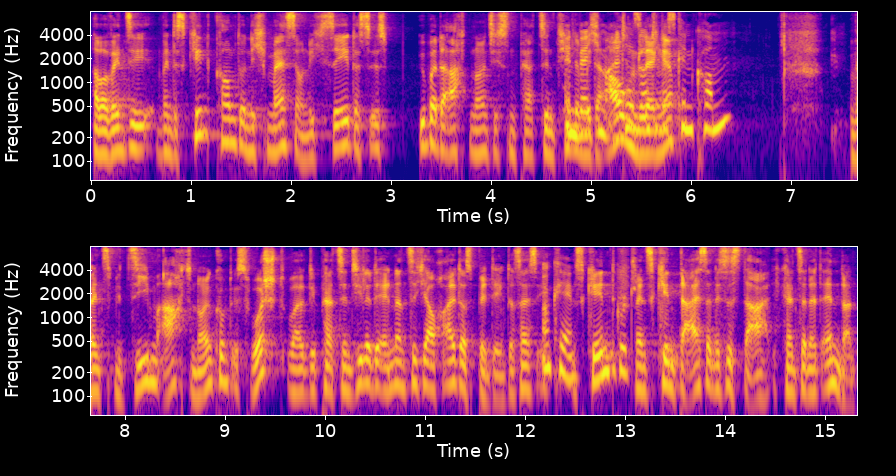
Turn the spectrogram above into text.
Aber wenn sie, wenn das Kind kommt und ich messe und ich sehe, das ist über der 98. Perzentile mit der Alter Augenlänge. Sollte das Kind kommen? Wenn es mit sieben, acht, neun kommt, ist wurscht, weil die Perzentile, die ändern sich ja auch altersbedingt. Das heißt, Okay, das Kind, wenn das Kind da ist, dann ist es da. Ich kann es ja nicht ändern.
